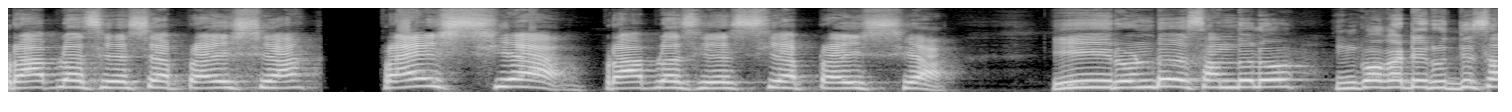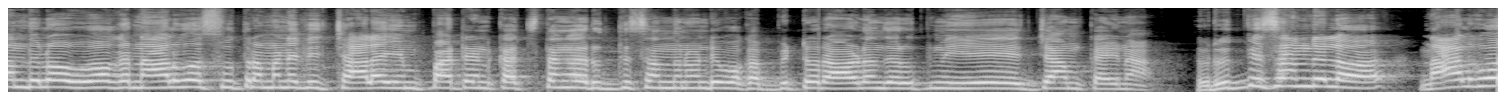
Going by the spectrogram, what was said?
ప్రా ప్లస్ ఎస్య ప్రైశ్య ప్రైశ్య ప్రా ప్లస్ ఎస్య ప్రైశ్య. ఈ రెండు సందులు ఇంకొకటి రుద్ధి సందులో ఒక నాలుగో సూత్రం అనేది చాలా ఇంపార్టెంట్. ఖచ్చితంగా వృద్ధి సందు నుండి ఒక బిట్టు రావడం జరుగుతుంది ఏ ఎగ్జామ్కైనా. రుద్ధి సంధిలో నాలుగో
